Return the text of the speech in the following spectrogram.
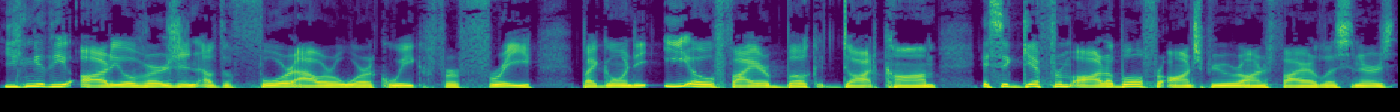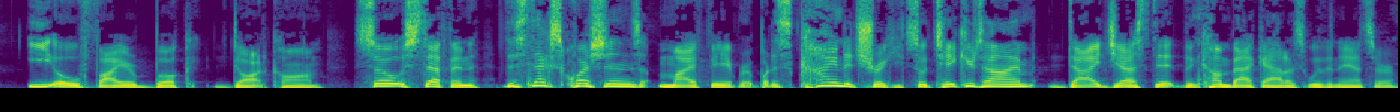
you can get the audio version of the four hour work week for free by going to eofirebook.com. It's a gift from Audible for Entrepreneur on Fire listeners, eofirebook.com. So, Stephan, this next question's my favorite, but it's kind of tricky. So take your time, digest it, then come back at us with an answer.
